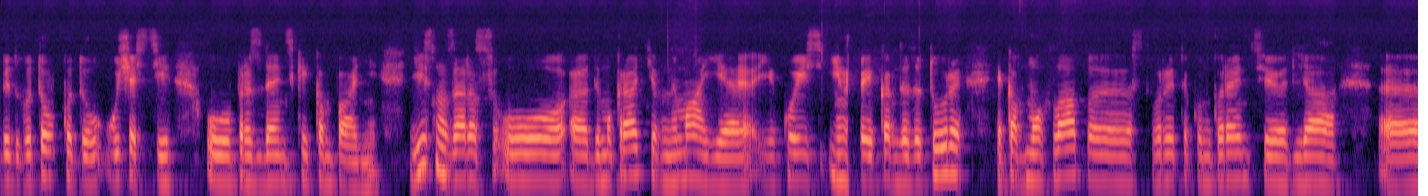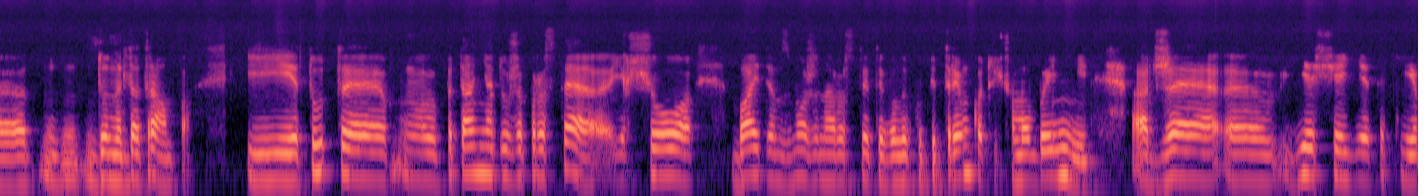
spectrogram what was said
підготовку до участі у президентській кампанії. Дійсно, зараз у е, демократів немає якоїсь іншої кандидатури, яка б могла б е, створити конкуренцію для е, Дональда Трампа. І тут е, питання дуже просте: якщо Байден зможе наростити велику підтримку, то чому би і ні? Адже е, є ще є такі.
